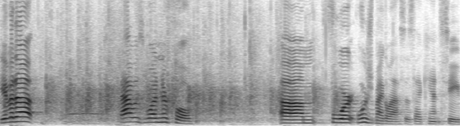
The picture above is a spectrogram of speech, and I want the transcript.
Give it up. That was wonderful. Um, for, where's my glasses? I can't see.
